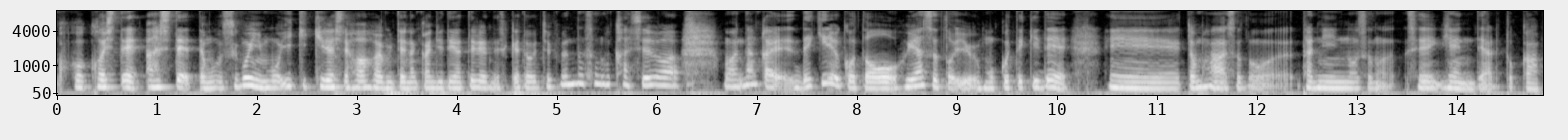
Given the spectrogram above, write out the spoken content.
こここうしてああしてってもうすごいもう息切らしてはあはあみたいな感じでやってるんですけど自分のその歌手は、まあ、なんかできることを増やすという目的でえー、とまあその他人のその制限であるとか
